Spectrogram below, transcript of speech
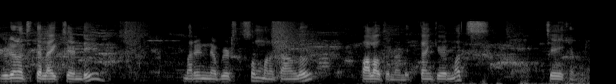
వీడియో నచ్చితే లైక్ చేయండి. మరిన్ని అప్డేట్స్ కోసం మన ఛానల్ ఫాలో అవుతుండండి. థ్యాంక్ యూ వెరీ మచ్ జై హింద్.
